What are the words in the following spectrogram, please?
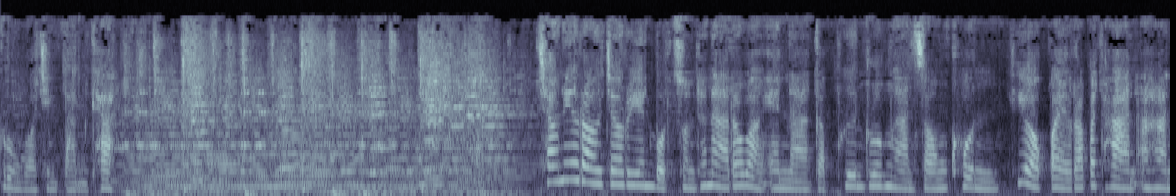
กรุงวอชิงตันค่ะ ช้านี้เราจะเรียนบทสนทนาระหว่างแอนนากับเพื่อนร่วมงานสองคน ที่ออกไปรับประทานอาหาร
